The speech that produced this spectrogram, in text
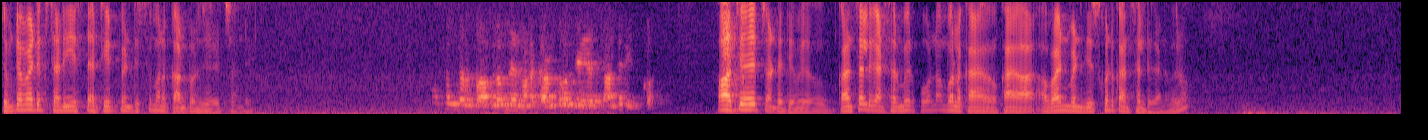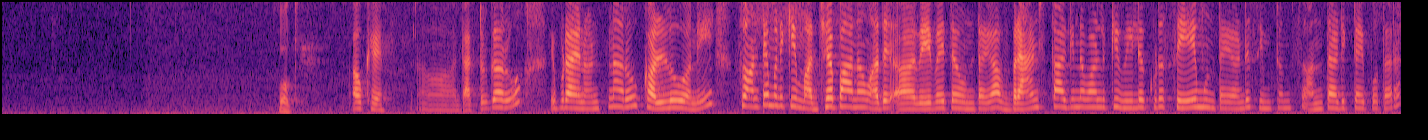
సిమ్టమేటిక్ స్టడీ చేస్తే ట్రీట్మెంట్ ఇస్తే మనం కంట్రోల్ చేయొచ్చు అండి ప్రాబ్లం లేదు మనం కంట్రోల్ చేయొచ్చు అంటే తీసుకోండి. ఆ, చేయొచ్చు అండి అయితే మీరు కన్సల్ట్ కండి సార్ మీరు ఫోన్ నెంబర్లో అపాయింట్మెంట్ తీసుకొని కన్సల్ట్ కండి మీరు. ఓకే. ఓకే. ఆ, డాక్టర్ గారు ఇప్పుడు ఆయన అంటున్నారు కళ్ళు అని. సో అంటే మనకి మద్యపానం అదే అవి ఏవైతే ఉంటాయో ఆ బ్రాండ్స్ తాగిన వాళ్ళకి వీళ్ళకి కూడా సేమ్ ఉంటాయా అండి? సిమ్టమ్స్ అంత అడిక్ట్ అయిపోతారా?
